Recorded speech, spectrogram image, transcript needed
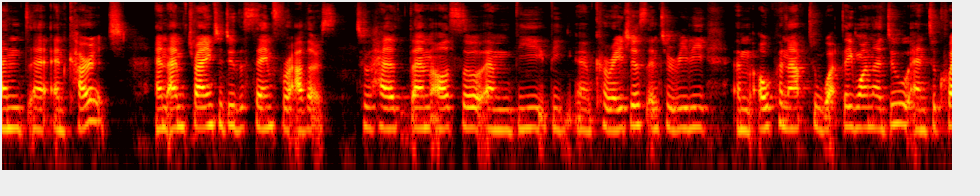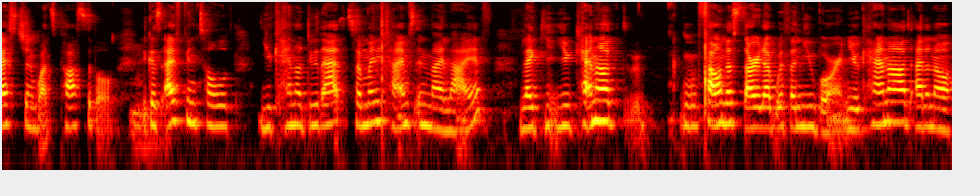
and uh, and courage and i'm trying to do the same for others to help them also um, be, be uh, courageous and to really um, open up to what they want to do and to question what's possible. Mm. Because I've been told you cannot do that so many times in my life. Like you cannot found a startup with a newborn. You cannot, I don't know,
